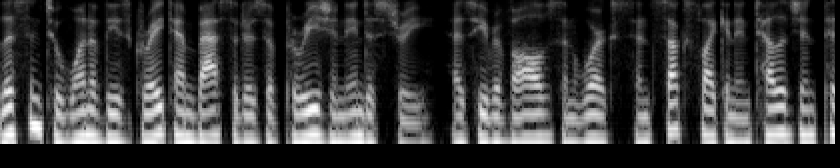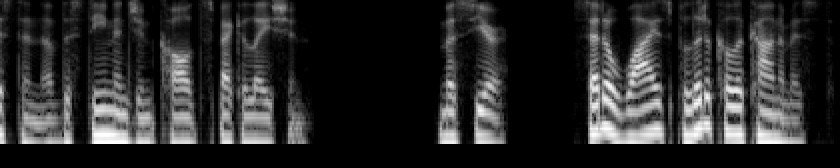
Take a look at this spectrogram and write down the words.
Listen to one of these great ambassadors of Parisian industry as he revolves and works and sucks like an intelligent piston of the steam engine called speculation. Monsieur, said a wise political economist,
